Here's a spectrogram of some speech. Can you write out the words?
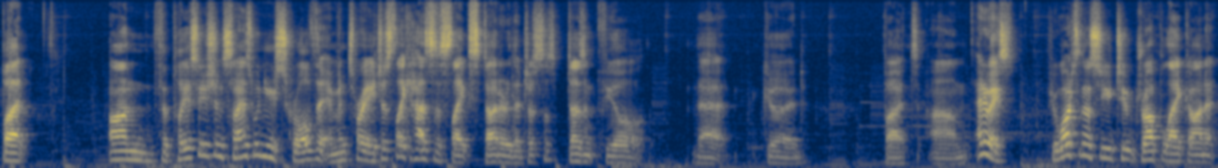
but on the PlayStation, sometimes when you scroll the inventory, it just like has this like stutter that just doesn't feel that good. But um, anyways, if you're watching this on YouTube, drop a like on it.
